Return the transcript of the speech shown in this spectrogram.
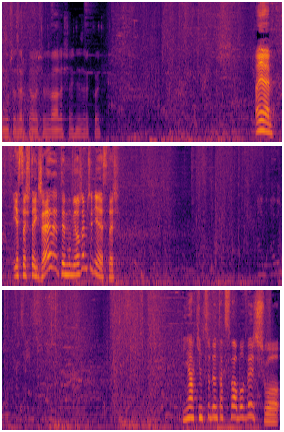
Muszę zerkować, wywalę się jak nie zerkuję. A nie wiem, jesteś w tej grze tym umiorzem, czy nie jesteś? Jakim cudem tak słabo wyszło?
